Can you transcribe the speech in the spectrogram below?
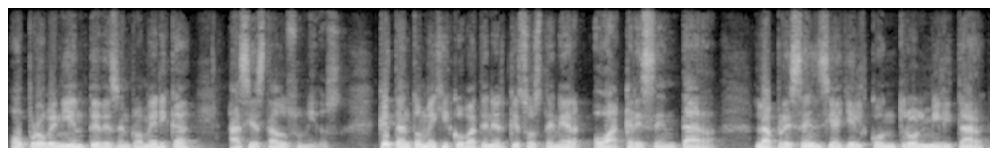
o proveniente de Centroamérica, hacia Estados Unidos. ¿Qué tanto México va a tener que sostener o acrecentar la presencia y el control militar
